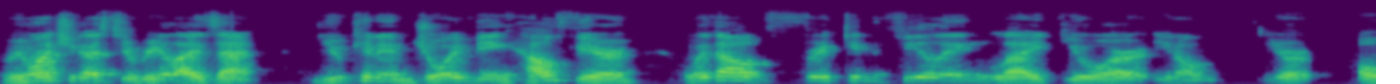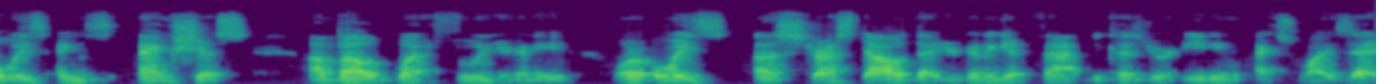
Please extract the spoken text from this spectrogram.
We want you guys to realize that you can enjoy being healthier without freaking feeling like you're, you know, you're always anxious about what food you're going to eat or always uh, stressed out that you're going to get fat because you're eating X, Y, Z.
